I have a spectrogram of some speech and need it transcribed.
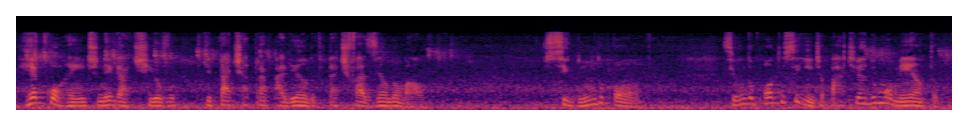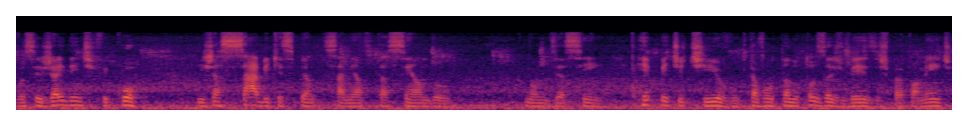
recorrente, negativo, que está te atrapalhando, que está te fazendo mal. Segundo ponto. Segundo ponto é o seguinte, a partir do momento que você já identificou e já sabe que esse pensamento está sendo, vamos dizer assim, repetitivo, que está voltando todas as vezes para a tua mente,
